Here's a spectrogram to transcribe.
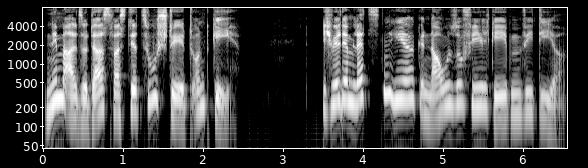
Nimm also das, was dir zusteht, und geh. Ich will dem Letzten hier genauso viel geben wie dir.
